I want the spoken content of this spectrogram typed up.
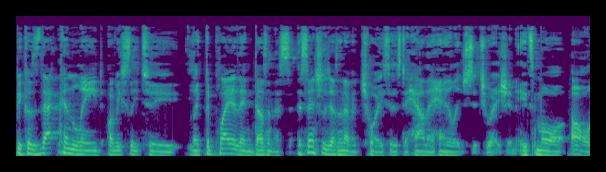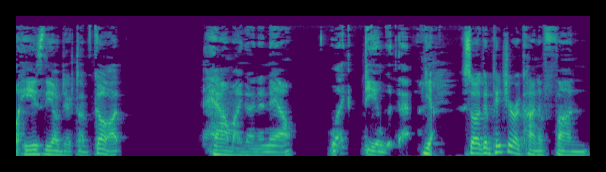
because that can lead obviously to like the player then doesn't essentially doesn't have a choice as to how they handle each situation. It's more, oh, here's the object I've got. How am I going to now like deal with that? Yeah. So I could picture a kind of fun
